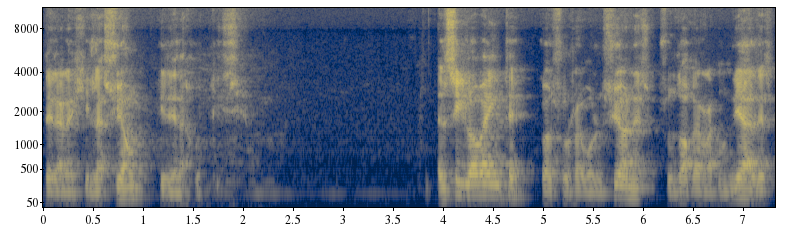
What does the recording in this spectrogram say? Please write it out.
de la legislación y de la justicia. El siglo XX, con sus revoluciones, sus dos guerras mundiales,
